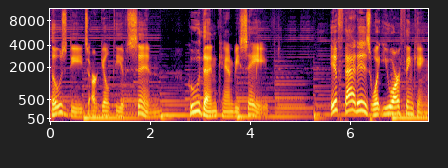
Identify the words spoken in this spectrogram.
those deeds are guilty of sin, who then can be saved? If that is what you are thinking,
